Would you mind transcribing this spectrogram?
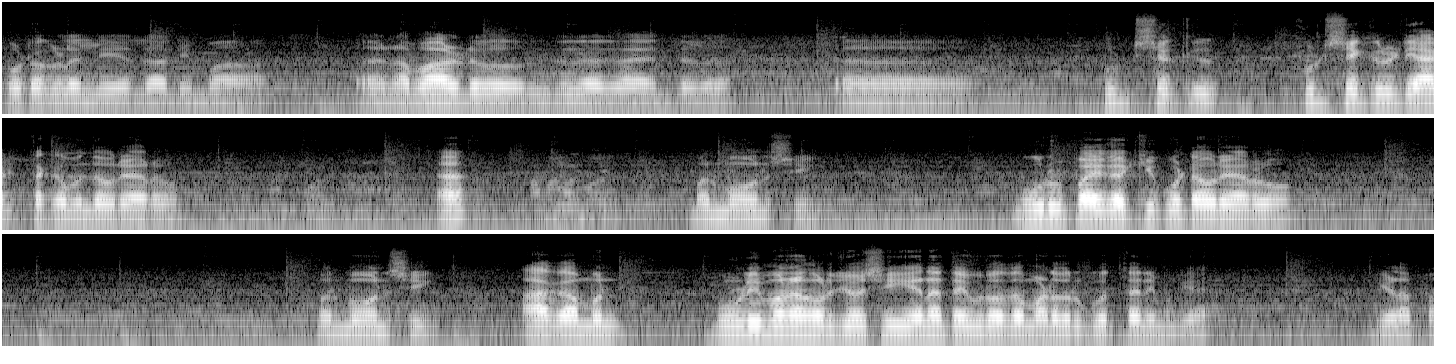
ಫೋಟೋಗಳಲ್ಲಿ ಎಲ್ಲ ನಿಮ್ಮ ನಬಾರ್ಡು ಇದಾಗ ಅಂತೇಳಿ food security food security act ತಗೊಂಬಂದವ್ರು ಯಾರು? ಹಾಂ ಮನಮೋಹನ್ ಸಿಂಗ್. ಮೂರು ರೂಪಾಯಿಗೆ ಅಕ್ಕಿ ಕೊಟ್ಟವ್ರು ಯಾರು? ಮನಮೋಹನ್ ಸಿಂಗ್. ಆಗ ಮುನ್ ಮುರಳಿ ಮನೋಹರ್ ಜೋಶಿ ಏನಂತ ವಿರೋಧ ಮಾಡಿದ್ರು ಗೊತ್ತಾ ನಿಮಗೆ? ಹೇಳಪ್ಪ.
